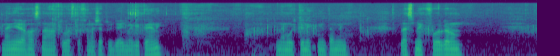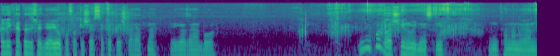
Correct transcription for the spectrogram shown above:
mennyire használható, azt a fene se tudja így megítélni. Nem úgy tűnik, mint amin lesz még forgalom. Pedig hát ez is egy ilyen jópofa kis összekötés lehetne igazából. Maga a sín úgy néz ki, mintha nem olyan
